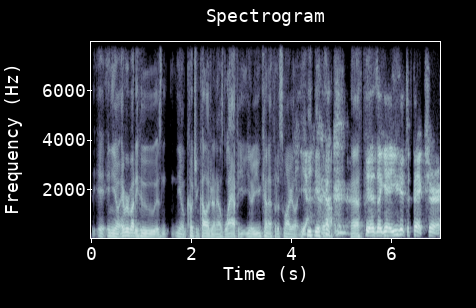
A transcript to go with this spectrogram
and, and, you know everybody who is you know coaching college right now is laughing. You, you know you kind of put a smile. You're like, yeah, yeah. yeah. It's like, yeah, you get to pick, sure,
